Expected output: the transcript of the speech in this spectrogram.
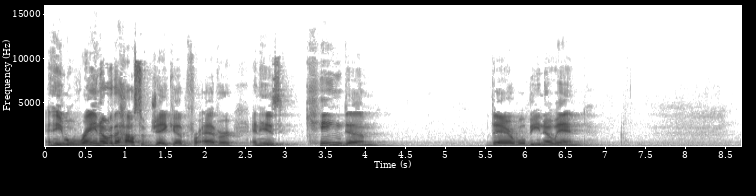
and he will reign over the house of Jacob forever, and his kingdom there will be no end.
